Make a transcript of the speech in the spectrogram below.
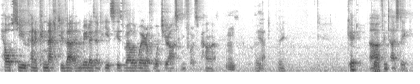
helps you kind of connect to that and realize that he's, he's well aware of what you're asking for subhanallah. Mm. yeah uh, cool. fantastic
